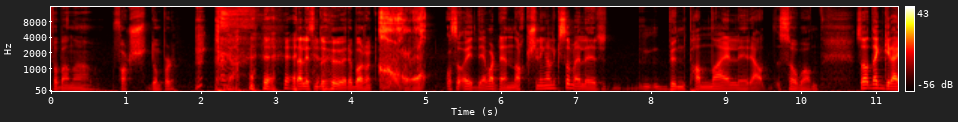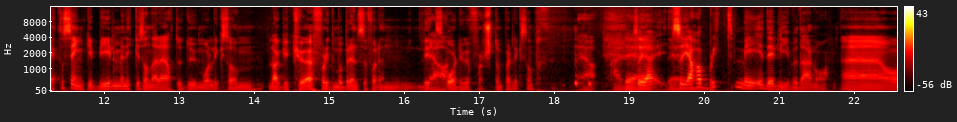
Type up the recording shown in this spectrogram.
forbanna fartsdumpel. Ja. det er liksom Du hører bare sånn Og så Oi, det var den akslinga, liksom. Eller bunnpanna, eller ja, so on. Så det er greit å senke bil, men ikke sånn at du, du må liksom lage kø fordi du må bremse for en litt ja. fartsdumper, liksom. Ja, nei, det, så, jeg, det... så, jeg, har blitt med i det livet der nå. Uh, og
